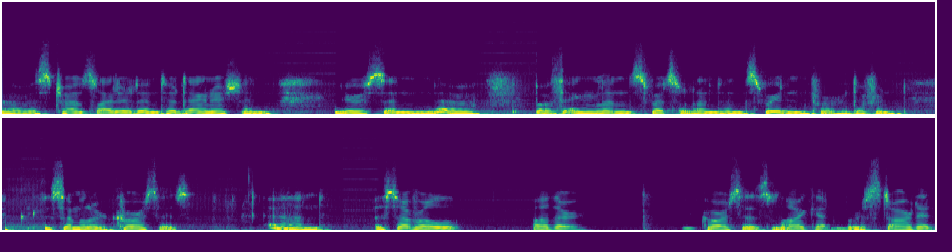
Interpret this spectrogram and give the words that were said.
uh, was translated into Danish and used in uh, both England, Switzerland, and Sweden for different similar courses. And several other courses like it were started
